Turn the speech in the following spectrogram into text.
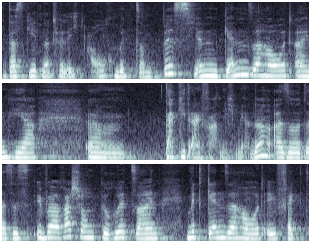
das geht natürlich auch mit so ein bisschen Gänsehaut einher. Ähm, da geht einfach nicht mehr. Ne? Also das ist Überraschung, gerührt sein mit Gänsehauteffekt.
